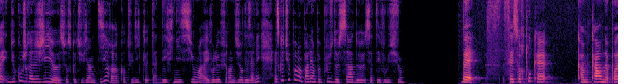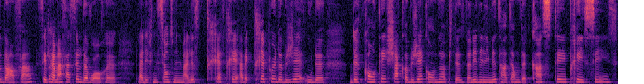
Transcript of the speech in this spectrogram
Bah, du coup, je réagis euh, sur ce que tu viens de dire hein, quand tu dis que ta définition a évolué au fur et à mesure des années. Est-ce que tu peux m'en parler un peu plus de ça, de cette évolution? Ben, c'est surtout que, comme quand on n'a pas d'enfant, c'est vraiment facile de voir euh, la définition du minimaliste très, très, avec très peu d'objets ou de, de compter chaque objet qu'on a puis de se donner des limites en termes de quantité précise.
